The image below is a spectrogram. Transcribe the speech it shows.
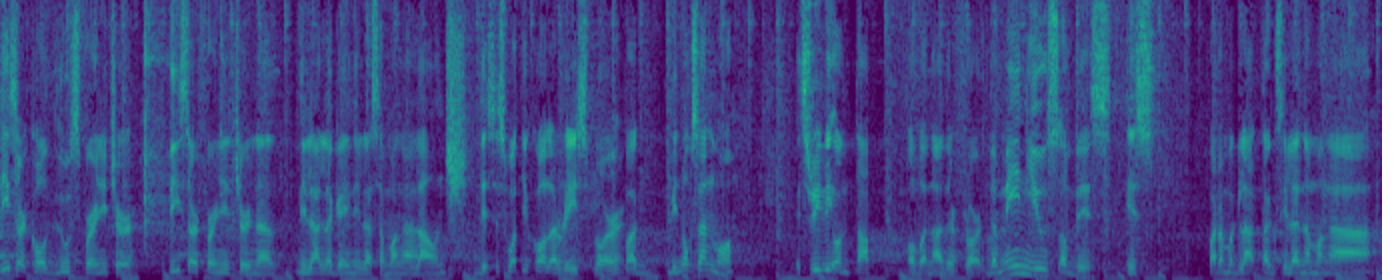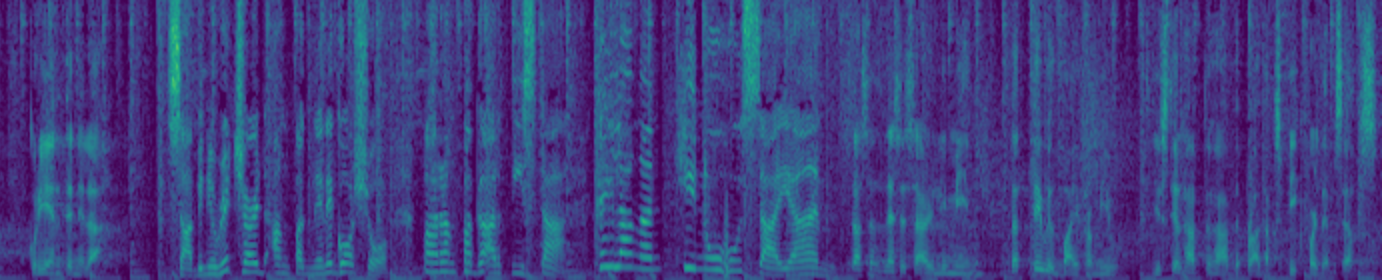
These are called loose furniture. These are furniture na nilalagay nila sa mga lounge. This is what you call a raised floor. Pag binuksan mo, it's really on top of another floor. The main use of this is para maglatag sila ng mga kuryente nila. Sabi ni Richard, ang pagnenegosyo parang pag-aartista. Kailangan hinuhusayan. doesn't necessarily mean that they will buy from you. You still have to have the product speak for themselves.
